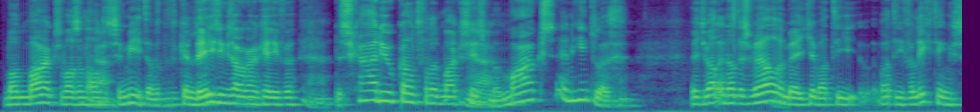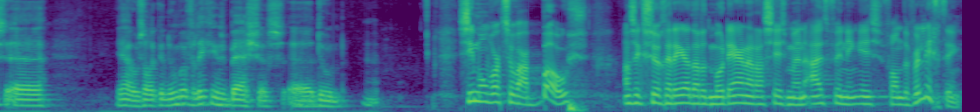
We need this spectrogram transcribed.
Want Marx was een antisemiet. Of dat ik een lezing zou gaan geven. De schaduwkant van het Marxisme. Marx en Hitler. Weet je wel? En dat is wel een beetje wat die, wat die verlichtings... Uh, ja, hoe zal ik het noemen? Verlichtingsbashers uh, doen. Simon wordt zowaar boos als ik suggereer dat het moderne racisme een uitvinding is van de verlichting.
